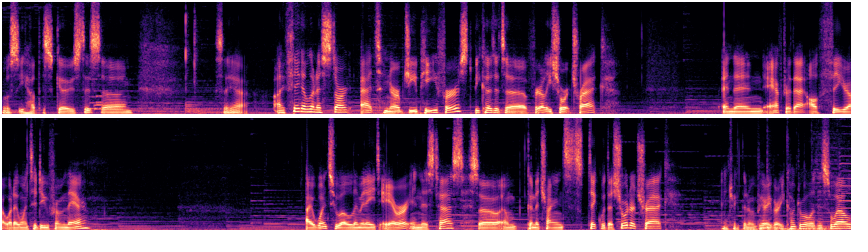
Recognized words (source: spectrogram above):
we'll see how this goes. This um, so yeah. I think I'm gonna start at NURB GP first because it's a fairly short track. And then after that, I'll figure out what I want to do from there. I want to eliminate error in this test, so I'm going to try and stick with a shorter track, and track that I'm very, very comfortable with as well.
